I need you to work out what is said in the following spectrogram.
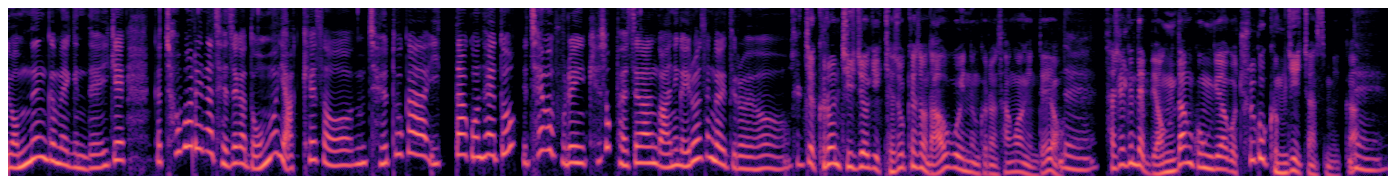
넘는 금액인데 이게 그러니까 처벌이나 제재가 너무 약해서 좀 제도가 있다곤 해도 이 채무 불이행이 계속 발생하는 거 아닌가 이런 생각이 들어요. 실제 그런 지적이 계속해서 나오고 있는 그런 상황인데요. 네. 사실 근데 명단 공개하고 출국 금지 있지 않습니까? 네.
